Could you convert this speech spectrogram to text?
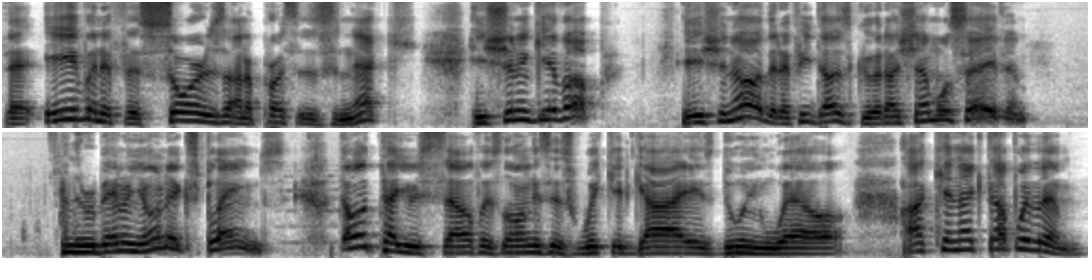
that even if a sword is on a person's neck, he shouldn't give up. He should know that if he does good, Hashem will save him. And the Rebbeinu Yonah explains, don't tell yourself as long as this wicked guy is doing well, I'll connect up with him.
